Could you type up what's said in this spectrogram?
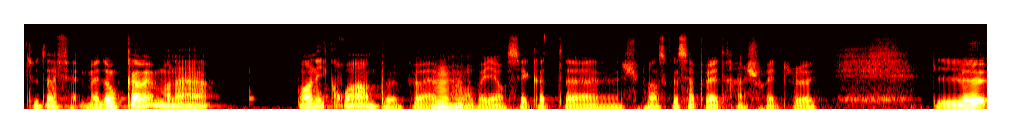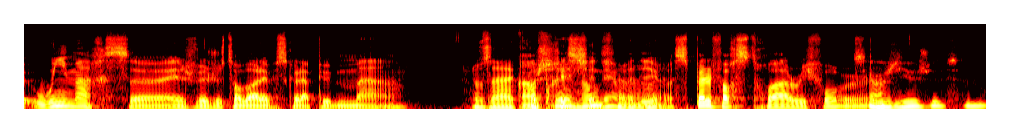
Tout à fait. Mais donc, quand même, on, a... on y croit un peu, quand même, Mhm. en voyant ces cotes. euh, je pense que ça peut être un chouette jeu. Le 8 mars, euh, et je vais juste en parler parce que la pub m'a nous a accroché. impressionné, non, on va dire. Spellforce 3 Reforged. C'est un vieux jeu, ça, non?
